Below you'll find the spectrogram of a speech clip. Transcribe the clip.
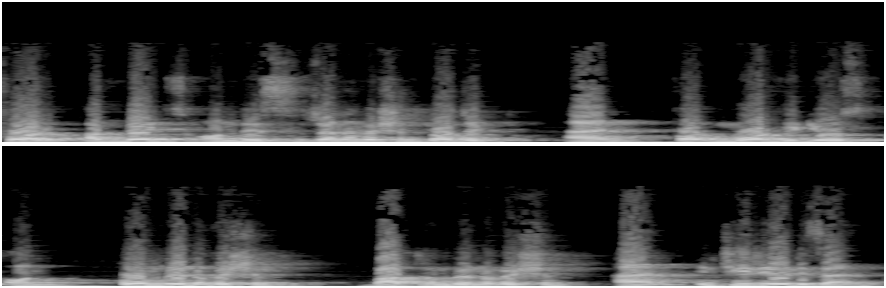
For updates on this renovation project and for more videos on home renovation, bathroom renovation and interior design,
